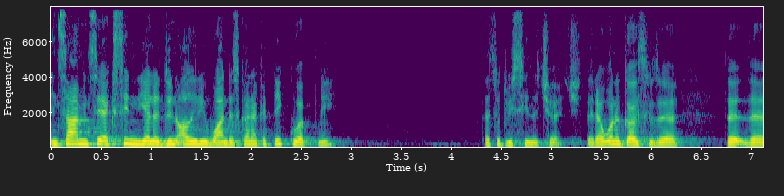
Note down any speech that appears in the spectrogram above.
en Simon sê ek sien julle doen al hierdie wonders, kan ek dit nie koop nie? That's what we see in the church. They don't want to go through the the the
